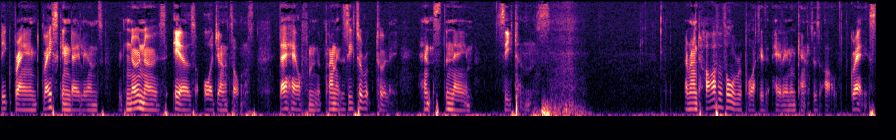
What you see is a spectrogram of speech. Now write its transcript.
big-brained, grey-skinned aliens with no nose, ears, or genitals. They hail from the planet Zeta Reticuli, hence the name Zetans. Around half of all reported alien encounters are with greys.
